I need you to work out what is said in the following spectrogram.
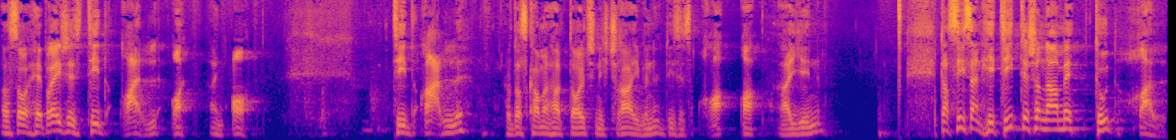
also hebräisch ist Tidal, ein A. Tidal, das kann man halt deutsch nicht schreiben, dieses A, A, Ayin. Das ist ein hethitischer Name, Tudhal.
